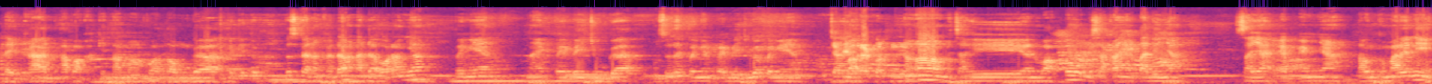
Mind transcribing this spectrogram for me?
tekad apakah kita mampu atau enggak kayak gitu terus kadang-kadang ada orang yang pengen naik PB juga maksudnya pengen PB juga pengen Mecahin rekor sendiri. Heeh, mecahin waktu misalkan yang tadinya saya FM nya tahun kemarin nih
